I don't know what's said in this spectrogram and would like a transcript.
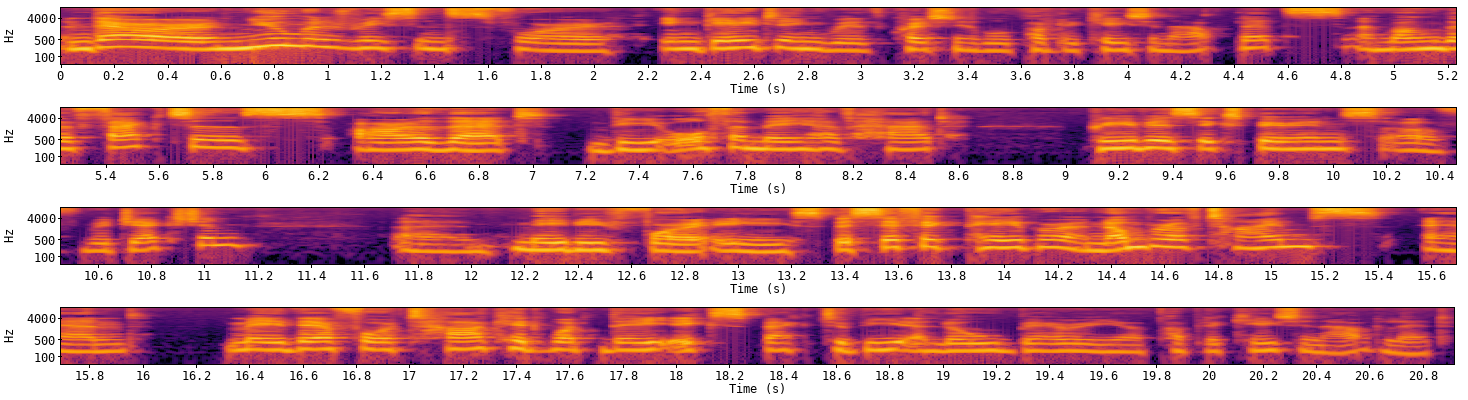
And there are numerous reasons for engaging with questionable publication outlets. Among the factors are that the author may have had previous experience of rejection, uh, maybe for a specific paper a number of times, and may therefore target what they expect to be a low barrier publication outlet.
